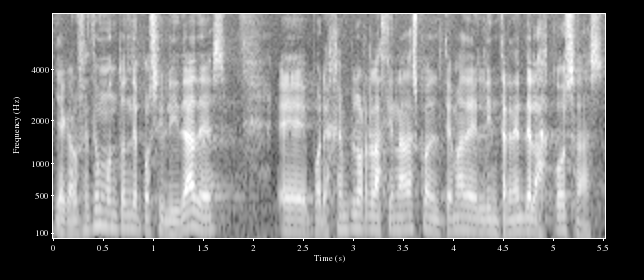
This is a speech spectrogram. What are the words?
ya que ofrece un montón de posibilidades, eh, por ejemplo relacionadas con el tema del Internet de las cosas,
